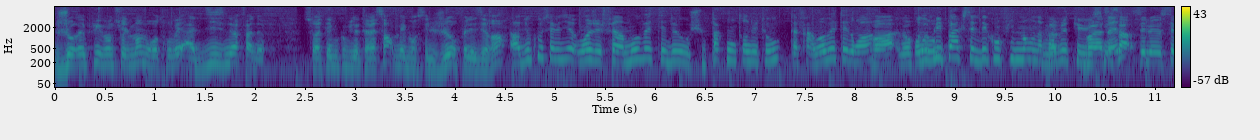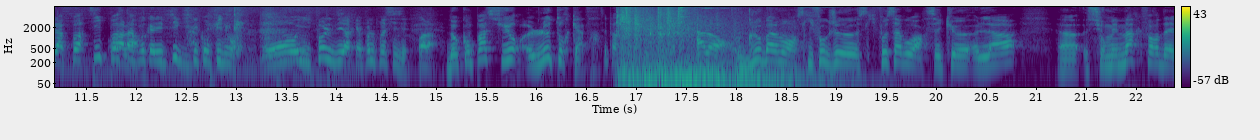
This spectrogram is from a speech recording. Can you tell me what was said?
j'aurais pu éventuellement me retrouver à 19 à 9. Ça aurait été beaucoup plus intéressant, mais bon, c'est le jeu, on fait les erreurs. Alors du coup, ça veut dire, moi j'ai fait un mauvais T2 où je suis pas content du tout. T'as fait un mauvais T3. Voilà, donc On n'oublie pas que c'est le déconfinement, on n'a pas joué depuis Voilà, c'est ça, c'est la partie Voilà. post-apocalyptique du déconfinement. Oh, il faut le dire, il faut le préciser. Voilà. Donc on passe sur le tour 4. C'est parti. Alors, globalement, ce qu'il faut, que je, ce qu'il faut savoir, c'est que là, euh, sur mes marques Fordes,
